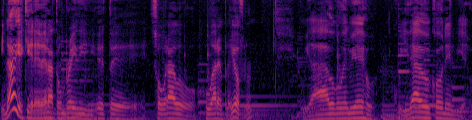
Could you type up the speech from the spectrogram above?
Y nadie quiere ver a Tom Brady este, sobrado jugar en playoffs, ¿no? Cuidado con el viejo, cuidado con el viejo.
